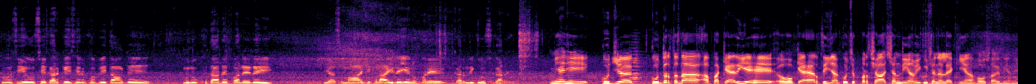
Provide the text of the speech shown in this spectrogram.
ਤੋਂ ਅਸੀਂ ਉਸੇ ਕਰਕੇ ਸਿਰਫ ਵੀ ਤਾਂ ਕਿ ਮਨੁੱਖਤਾ ਦੇ ਭਲੇ ਲਈ ਜਾਂ ਸਮਾਜ ਦੀ ਭਲਾਈ ਲਈ ਇਹਨੂੰ ਪਰੇ ਕਰਨ ਦੀ ਕੋਸ਼ਿਸ਼ ਕਰ ਰਹੇ ਮੀਆਂ ਜੀ ਕੁਝ ਕੁਦਰਤ ਦਾ ਆਪਾਂ ਕਹਿ ਦਈਏ ਇਹ ਉਹ ਕਹਿਰ ਸੀ ਜਾਂ ਕੁਝ ਪ੍ਰਸ਼ਾਸਨ ਦੀਆਂ ਵੀ ਕੁਝ ਨਲੈਕੀਆਂ ਹੋ ਸਕਦੀਆਂ ਨੇ?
